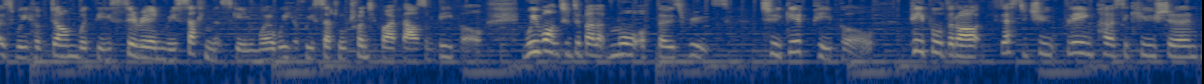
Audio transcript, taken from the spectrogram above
As we have done with the Syrian resettlement scheme, where we have resettled 25,000 people, we want to develop more of those routes to give people people that are destitute, fleeing persecution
